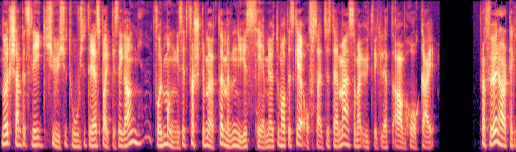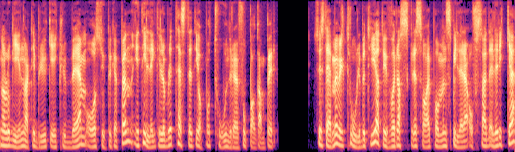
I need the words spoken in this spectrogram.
Når Champions League 2022-23 sparkes i gang, får mange sitt første møte med det nye semiautomatiske offside-systemet som er utviklet av Hawkeye. Fra før har teknologien vært i bruk i klubb-VM og supercupen, i tillegg til å bli testet i opp mot 200 fotballkamper. Systemet vil trolig bety at vi får raskere svar på om en spiller er offside eller ikke,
